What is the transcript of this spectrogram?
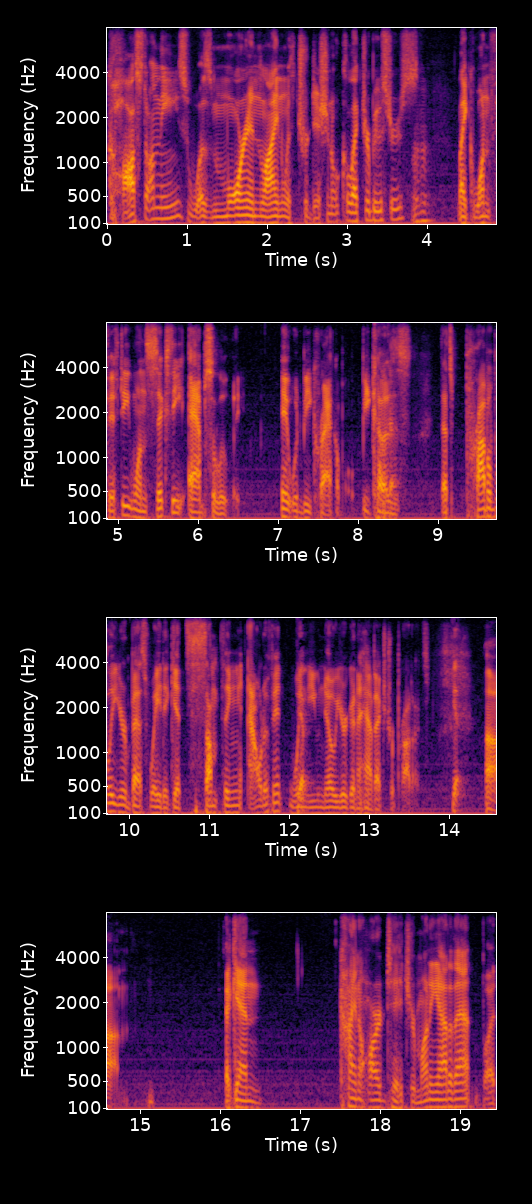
cost on these was more in line with traditional collector boosters, Mhm. like 150, 160, absolutely. It would be crackable because that's probably your best way to get something out of it when Yep. you know you're going to have extra products. Yep. Um, again, kind of hard to hit your money out of that, but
